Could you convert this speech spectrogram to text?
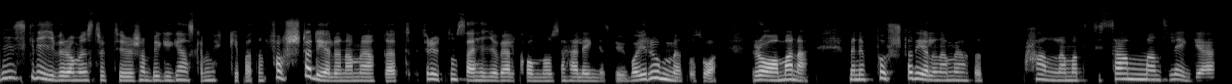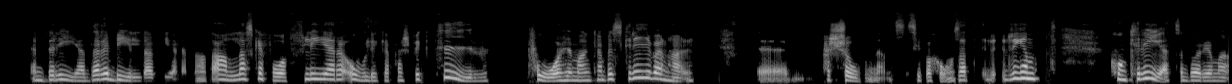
vi, skriver om en struktur som bygger ganska mycket på att den första delen av mötet, förutom så här hej och välkomna och så här länge ska vi vara i rummet och så, ramarna, men den första delen av mötet handlar om att tillsammans lägga en bredare bild av helheten, att alla ska få flera olika perspektiv på hur man kan beskriva den här eh, personens situation. Så att rent konkret så börjar man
